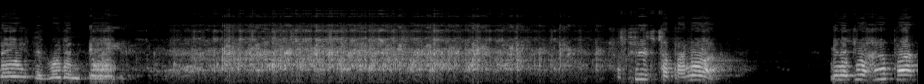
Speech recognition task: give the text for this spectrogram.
lays the golden egg. Sisi tutapanua. Mimi najua hapa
